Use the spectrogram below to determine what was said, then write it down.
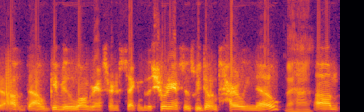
I'll, I'll, give you the longer answer in a second, but the short answer is we don't entirely know. Uh-huh. Um,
